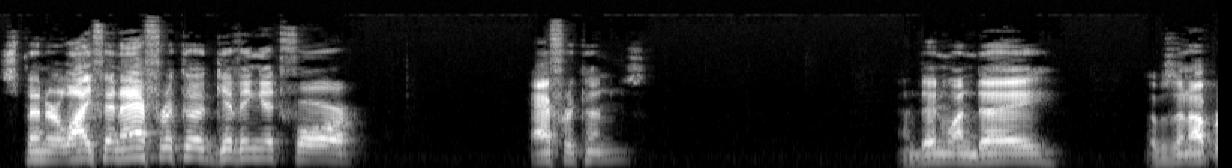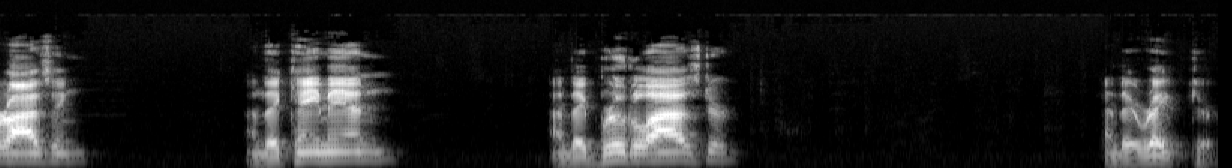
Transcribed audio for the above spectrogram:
spent her life in Africa giving it for Africans. And then one day there was an uprising, and they came in and they brutalized her and they raped her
